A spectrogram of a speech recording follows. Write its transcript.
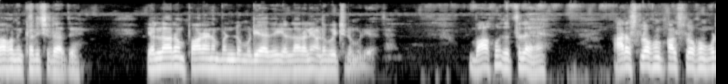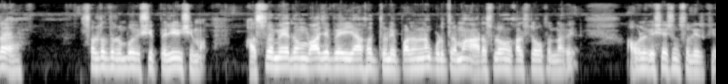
பாகவதம் கிடைச்சிடாது. எல்லாரும் பாராயணம் பண்ண முடியாது எல்லாராலையும் அனுபவிச்சிட முடியாது. பாகவதத்தில் அரை ஸ்லோகம் கால் ஸ்லோகம் கூட சொல்கிறது ரொம்ப விஷயம் பெரிய விஷயமா. அஸ்வமேதம் வாஜபேயி யாகத்தினுடைய பலன்லாம் கொடுத்துருமா அரை ஸ்லோகம் கால் ஸ்லோகம் சொன்னாவே அவ்வளோ விசேஷம் சொல்லியிருக்கு.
